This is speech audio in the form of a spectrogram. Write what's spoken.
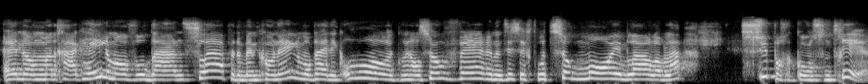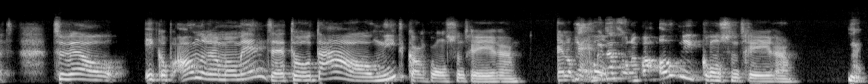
En dan, maar dan ga ik helemaal voldaan slapen. Dan ben ik gewoon helemaal blij. En denk oh, ik ben al zo ver. En het is echt, wordt zo mooi en bla bla bla. Super geconcentreerd. Terwijl ik op andere momenten totaal niet kan concentreren. En op nee, school dat... kon ik me ook niet concentreren. Nee.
